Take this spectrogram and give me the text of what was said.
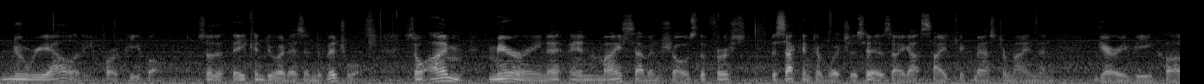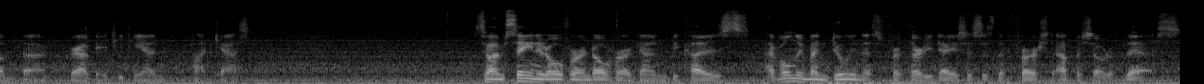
new reality for people so that they can do it as individuals. So I'm mirroring it in my seven shows. The first, the second of which is his. I got Sidekick Mastermind, then Gary Vee Club, the Grab ATTN podcast. So I'm saying it over and over again because I've only been doing this for 30 days. This is the first episode of this.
